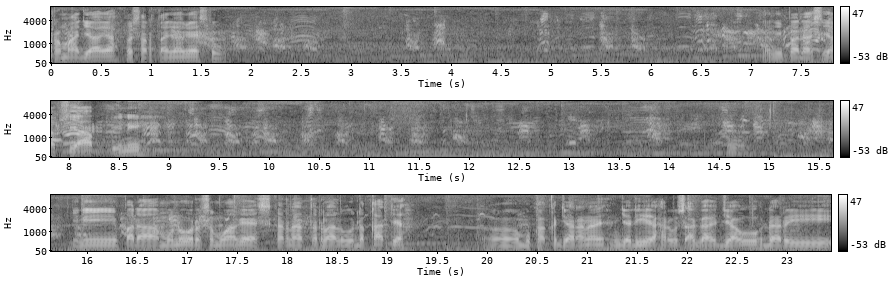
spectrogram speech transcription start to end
remaja ya pesertanya guys tuh. Lagi pada siap-siap ini. Ini pada mundur semua guys karena terlalu dekat ya eh, buka kejarannya. Jadi harus agak jauh dari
